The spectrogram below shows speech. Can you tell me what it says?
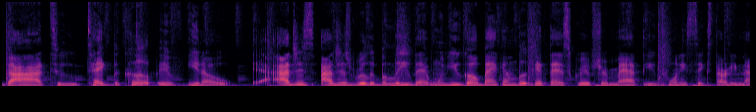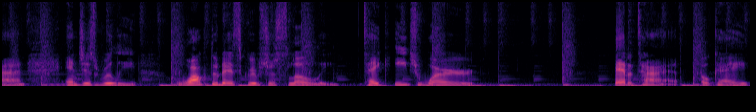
God to take the cup. If you know, I just I just really believe that when you go back and look at that scripture, Matthew 26, 39, and just really walk through that scripture slowly, take each word at a time. Okay.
